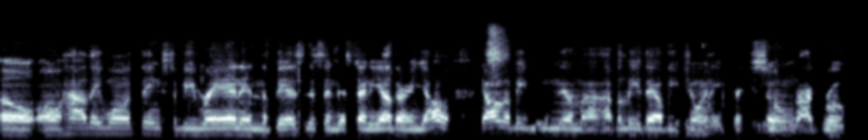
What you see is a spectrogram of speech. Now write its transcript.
on, on how they want things to be ran in the business and this and the other. And y'all y'all will be meeting them. I, I believe they'll be joining pretty soon our group.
